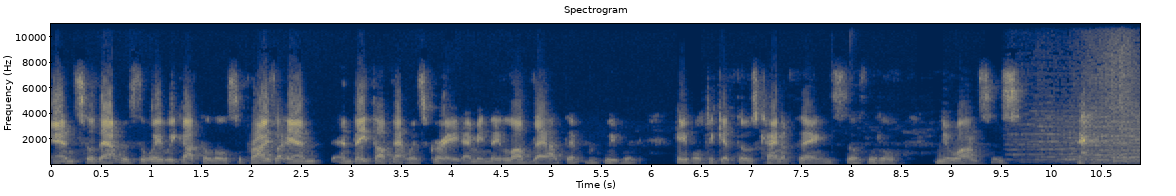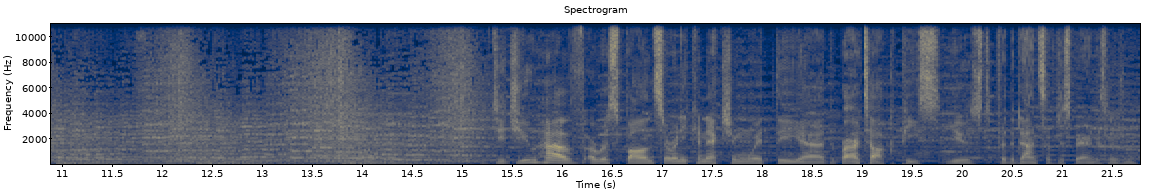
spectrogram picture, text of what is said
And so that was the way we got the little surprise, and and they thought that was great. I mean, they loved that that we were able to get those kind of things, those little nuances. Did you have a response or any connection with the uh, the Bartok piece used for the Dance of Despair and Disillusionment?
